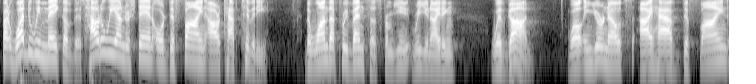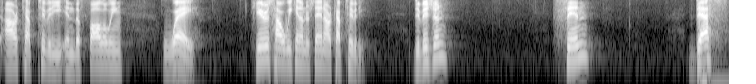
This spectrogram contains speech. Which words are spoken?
But what do we make of this? How do we understand or define our captivity, the one that prevents us from reuniting with God? Well, in your notes, I have defined our captivity in the following way. Here's how we can understand our captivity division, sin, death,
